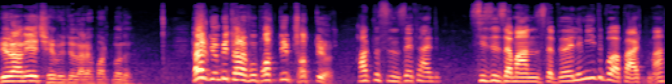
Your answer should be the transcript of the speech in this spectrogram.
Viraneye çevirdiler apartmanı. Her gün bir tarafı patlayıp çatlıyor. Haklısınız efendim. Sizin zamanınızda böyle miydi bu apartman?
